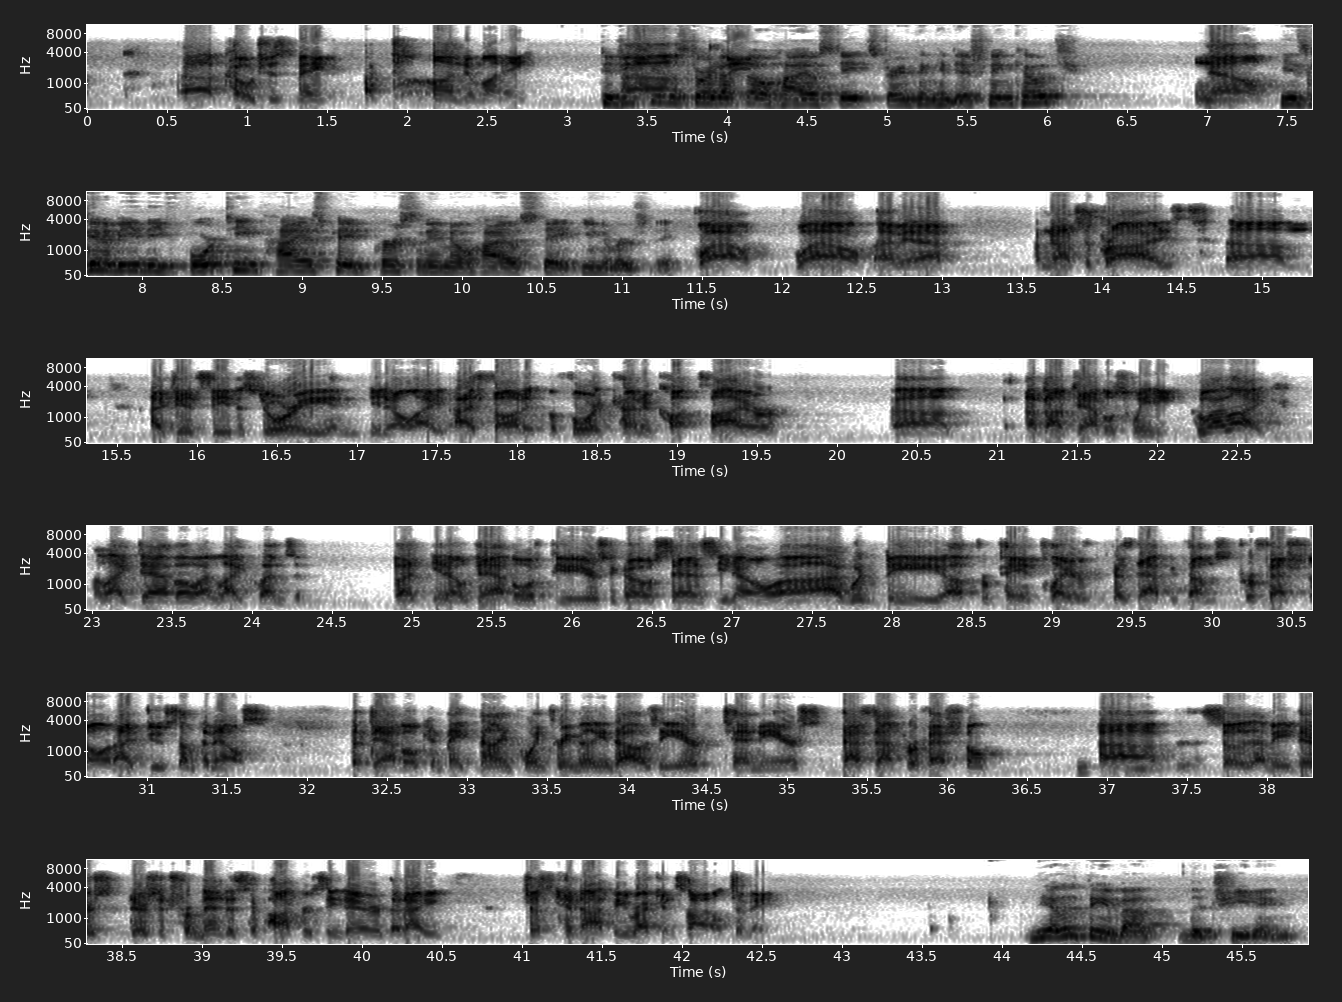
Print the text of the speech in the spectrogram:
Uh, coaches make a ton of money. Did you see the Uh, story I about mean- the Ohio State strength and conditioning coach? No, He's going to be the 14th highest paid person in Ohio State University. wow, wow. I mean, I, I'm not surprised. Um, I did see the story, and you know, I, I thought it before it kind of caught fire uh, about Dabo Swinney, who I like. I like Dabo. I like Clemson. But you know, Dabo a few years ago says, you know, uh, I wouldn't be up for paying players because that becomes professional, and I'd do something else. Dabo can make nine point three million dollars a year for ten years. That's not professional. Uh, so I mean, there's there's a tremendous hypocrisy there that I just cannot be reconciled to me. The other thing about the cheating,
